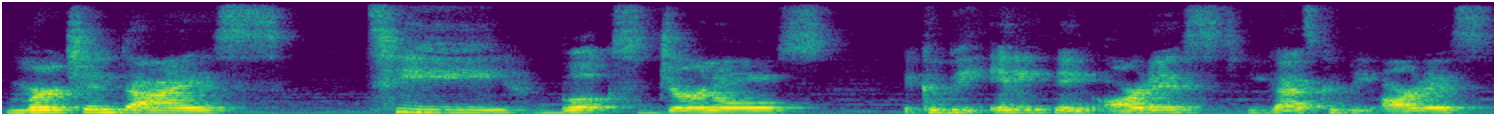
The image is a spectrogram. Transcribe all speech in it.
merchandise, tea, books, journals. It could be anything. artist, you guys could be artists.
